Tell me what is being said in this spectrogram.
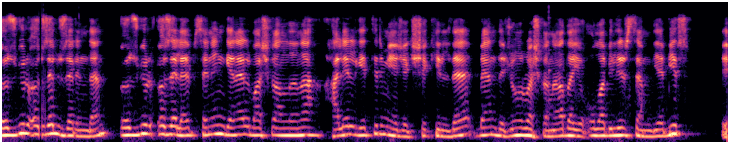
Özgür Özel üzerinden Özgür Özel'e senin genel başkanlığına halel getirmeyecek şekilde ben de Cumhurbaşkanı adayı olabilirsem diye bir e,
